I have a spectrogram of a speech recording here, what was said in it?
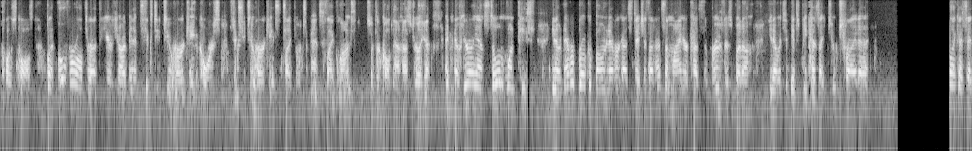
close calls. But overall, throughout the years, you know, I've been in 62 hurricane cores, 62 hurricanes, and typhoons, and cyclones. That's what they're called down in Australia. And, you know, here I am still in one piece, you know, never broke a bone, never got stitches. I've had some minor cuts and bruises, but, um, you know, it's, it's because I do try to like I said,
